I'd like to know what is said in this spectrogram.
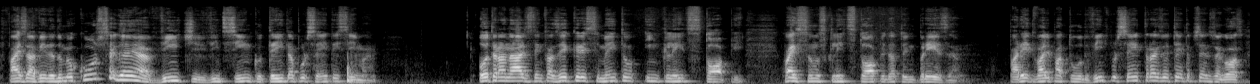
faz a venda do meu curso, você ganha 20, 25, 30% em cima. Outra análise tem que fazer crescimento em clientes top. Quais são os clientes top da tua empresa? Pareto vale para tudo. 20% traz 80% dos negócios.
